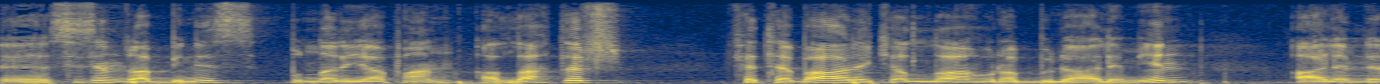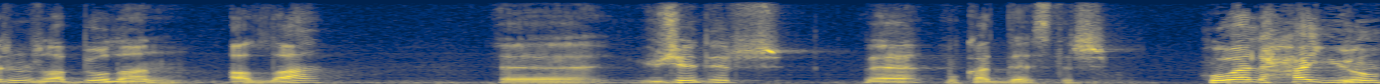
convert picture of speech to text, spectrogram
e, sizin Rabbiniz bunları yapan Allah'tır. Fetebarekallahu Rabbul Alemin. Alemlerin Rabbi olan Allah e, yücedir ve mukaddestir. Huvel hayyu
